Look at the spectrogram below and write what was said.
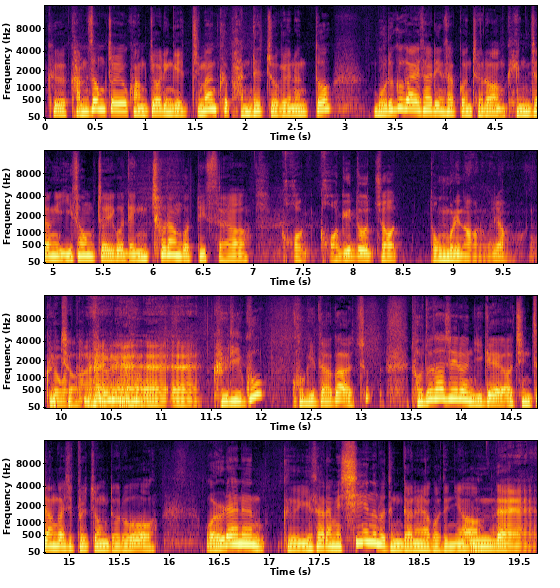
그 감성적이고 광기 어린 게 있지만 그 반대쪽에는 또 모르그가의 살인 사건처럼 굉장히 이성적이고 냉철한 것도 있어요. 거, 거기도 저 동물이 나오는군요. 그렇죠. 예, 예, 예, 그리고 거기다가 저, 저도 사실은 이게 진짜인가 싶을 정도로 원래는 그 이 사람이 시인으로 등단을 하거든요. 네.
